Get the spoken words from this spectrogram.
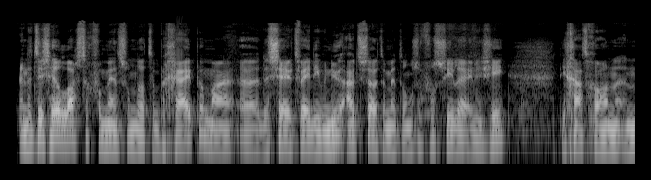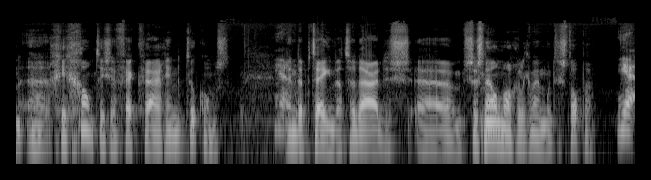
en het is heel lastig voor mensen om dat te begrijpen, maar uh, de CO2 die we nu uitstoten met onze fossiele energie, die gaat gewoon een uh, gigantisch effect krijgen in de toekomst. Ja. En dat betekent dat we daar dus uh, zo snel mogelijk mee moeten stoppen. Ja.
